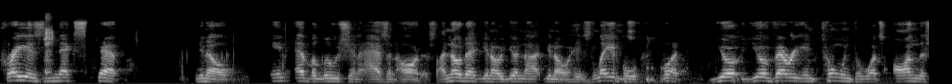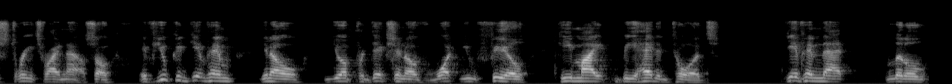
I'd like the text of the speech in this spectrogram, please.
Prayah's next step? You know, in evolution as an artist. I know that you know you're not you know his label, but you're you're very in tune to what's on the streets right now. So if you could give him you know your prediction of what you feel he might be headed towards, give him that little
